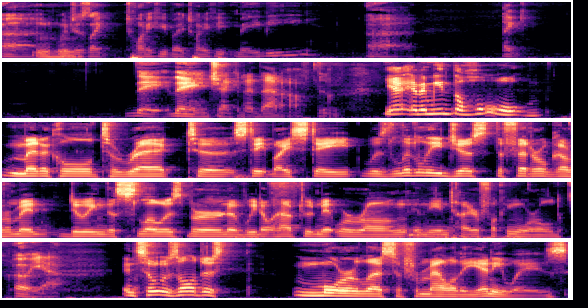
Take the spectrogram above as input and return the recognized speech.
uh, which is like 20 feet by 20 feet, maybe. Uh, like, they they ain't checking it that often. Yeah, and I mean the whole medical to rec to state by state was literally just the federal government doing the slowest burn of we don't have to admit we're wrong in the entire fucking world. Oh yeah, And so it was all just more or less a formality anyways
